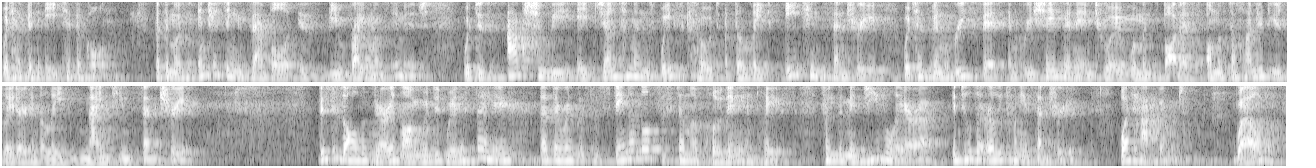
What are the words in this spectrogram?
would have been atypical. But the most interesting example is the rightmost image, which is actually a gentleman's waistcoat of the late 18th century, which has been refit and reshapen into a woman's bodice almost 100 years later in the late 19th century. This is all a very long-winded way to say that there was a sustainable system of clothing in place from the medieval era until the early 20th century. What happened? Well,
